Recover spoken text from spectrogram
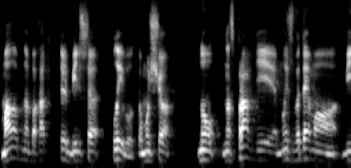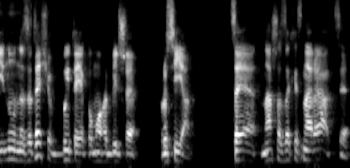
мало б набагато більше впливу, тому що ну насправді ми ж ведемо війну не за те, щоб вбити якомога більше росіян. Це наша захисна реакція.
